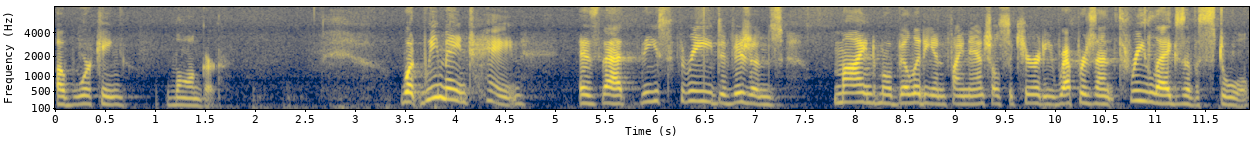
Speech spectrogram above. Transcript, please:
of working longer. What we maintain is that these three divisions mind, mobility, and financial security represent three legs of a stool.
